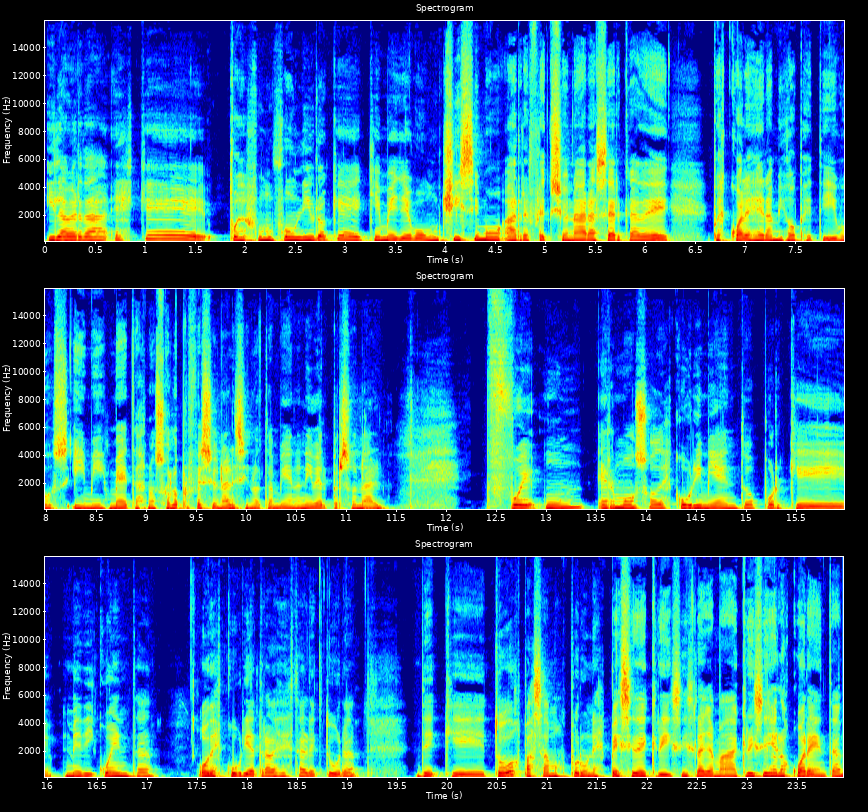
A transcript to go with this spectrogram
Y la verdad es que pues, fue un libro que, me llevó muchísimo a reflexionar acerca de pues, cuáles eran mis objetivos y mis metas, no solo profesionales, sino también a nivel personal. Fue un hermoso descubrimiento porque me di cuenta o descubrí a través de esta lectura de que todos pasamos por una especie de crisis, la llamada crisis de los 40,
